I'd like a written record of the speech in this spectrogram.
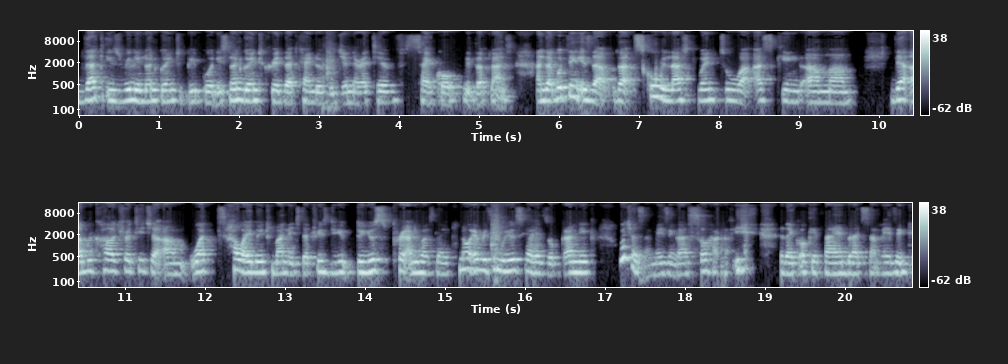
that is really not going to be good. It's not going to create that kind of regenerative cycle with the plants. And the good thing is that the school we last went to were asking um, um, their agriculture teacher, um, what, how are you going to manage the trees? Do you do you spray? And he was like, no, everything we use here is organic, which was amazing. I was so happy. like, okay, fine, that's amazing.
